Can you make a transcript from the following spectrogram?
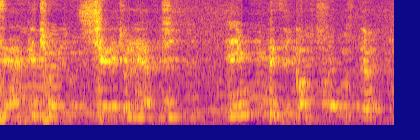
স্যারকে ছেড়ে চলে যাচ্ছি। এই মুহূর্তে সেই কষ্টটা বুঝতে পারছি।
